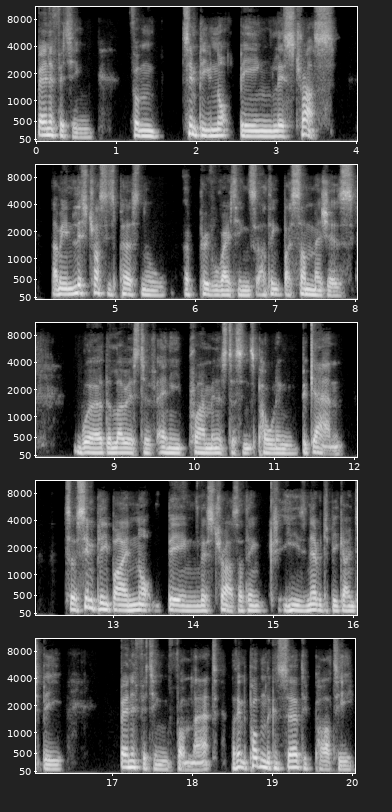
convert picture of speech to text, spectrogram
benefiting from simply not being Liz Truss. I mean, Liz Truss's personal approval ratings, I think by some measures, were the lowest of any prime minister since polling began. So simply by not being Liz Truss, I think he's inevitably going to be benefiting from that. I think the problem the Conservative Party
